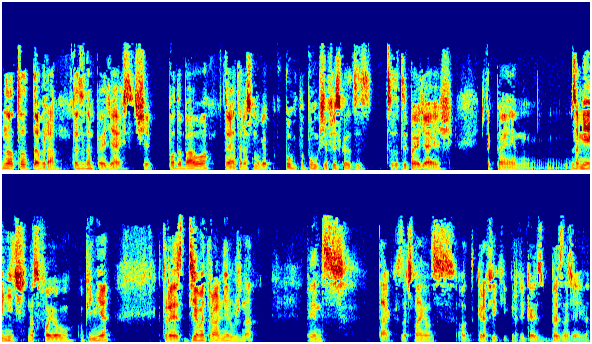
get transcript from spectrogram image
No to dobra, to ty tam powiedziałeś, co ci się podobało, to ja teraz mogę punkt po punkcie wszystko, co, co to ty powiedziałeś, że tak powiem, zamienić na swoją opinię, która jest diametralnie różna. Więc tak, zaczynając od grafiki. Grafika jest beznadziejna.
